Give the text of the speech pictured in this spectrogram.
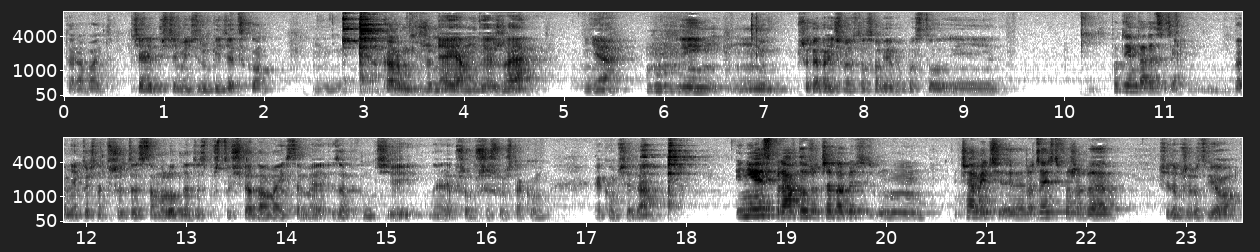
terabajt. Chcielibyście mieć drugie dziecko. Mm, Karol mówi, że nie, ja mówię, że nie. I mm, przegadaliśmy to sobie po prostu i Podjęta decyzja. pewnie ktoś napisze, że to jest samolubne, to jest po prostu świadome i chcemy zapewnić jej najlepszą przyszłość taką, jaką się da. I nie jest prawdą, że trzeba być, mm, trzeba mieć y, rodzeństwo, żeby Się dobrze rozwijało.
